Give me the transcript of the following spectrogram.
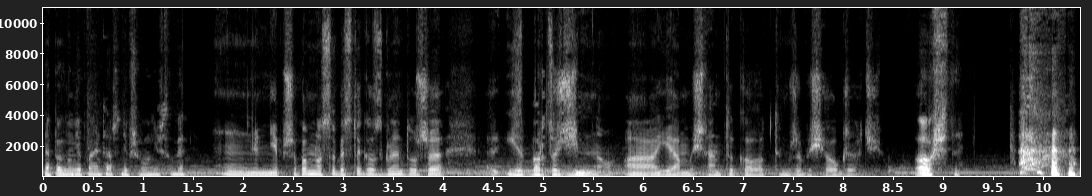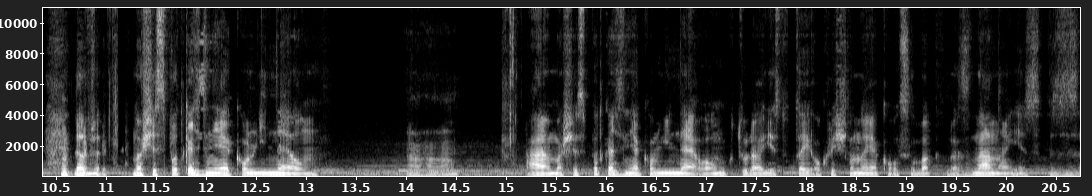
Na pewno nie pamiętasz, nie przypomnisz sobie? Mm, Nie przypomnę sobie z tego względu, że jest bardzo zimno, a ja myślałem tylko o tym, żeby się ogrzać. Oż ty. Dobrze. Masz się spotkać z niejaką Lineą. Aha. A masz się spotkać z niejaką Lineą, która jest tutaj określona jako osoba, która znana jest z,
